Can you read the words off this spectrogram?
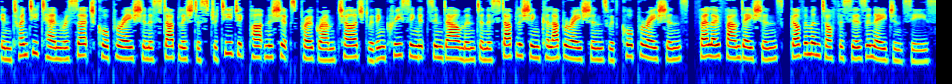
in 2010 Research Corporation established a strategic partnerships program charged with increasing its endowment and establishing collaborations with corporations, fellow foundations, government offices and agencies.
